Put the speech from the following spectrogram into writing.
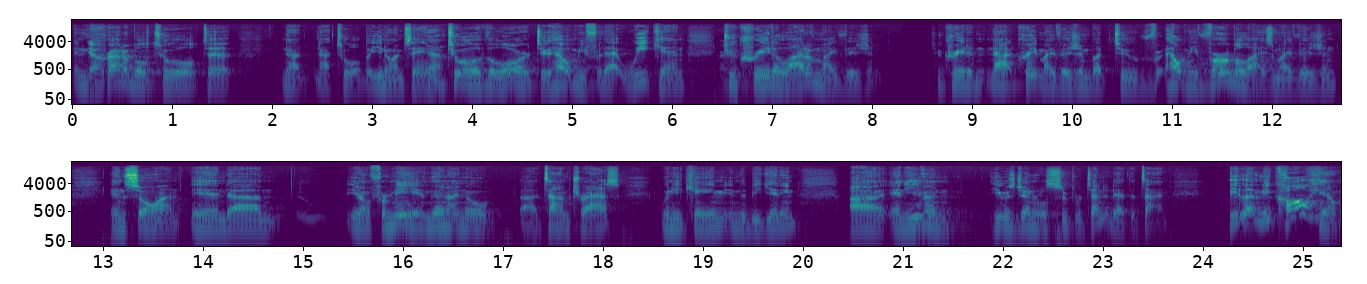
incredible tool to, not not tool, but you know what I'm saying, a tool of the Lord to help me for that weekend to create a lot of my vision, to create a, not create my vision, but to v- help me verbalize my vision, and so on. And um, you know, for me, and then I know uh, Tom Trask when he came in the beginning, uh, and even he was general superintendent at the time. He let me call him.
